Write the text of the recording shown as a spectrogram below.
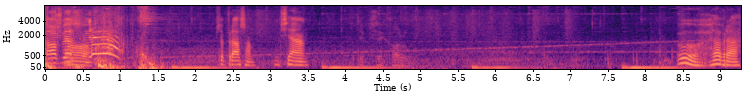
Tobie O. nie! Przepraszam, musiałem. Ty psycholu. Uff, dobra.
